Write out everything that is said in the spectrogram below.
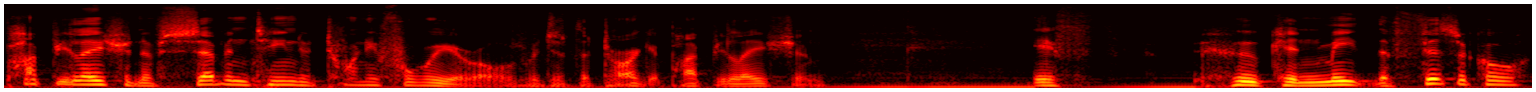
population of 17 to 24 year olds, which is the target population, if who can meet the physical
